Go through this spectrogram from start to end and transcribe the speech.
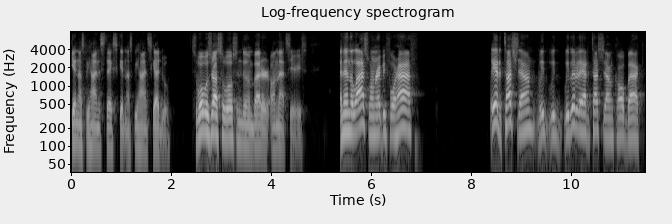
getting us behind the sticks, getting us behind schedule. So what was Russell Wilson doing better on that series? And then the last one right before half, we had a touchdown. We we we literally had a touchdown called back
